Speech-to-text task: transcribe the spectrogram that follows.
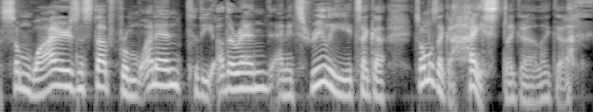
some wires and stuff from one end to the other end, and it's really it's like a it's almost like a heist, like a like a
